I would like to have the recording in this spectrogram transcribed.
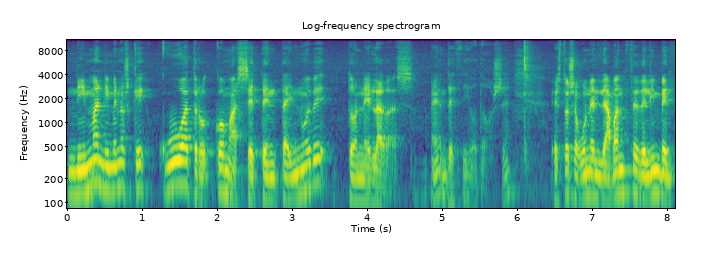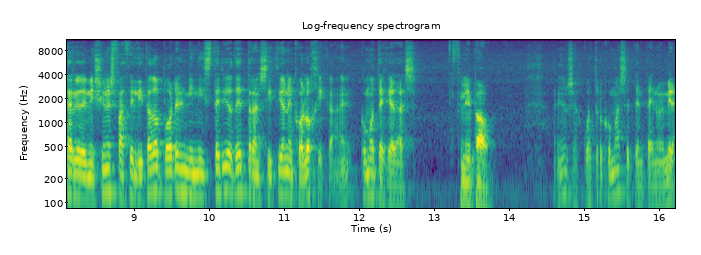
ni más ni menos que 4,79 toneladas ¿eh? de CO2. ¿eh? Esto según el avance del inventario de emisiones facilitado por el Ministerio de Transición Ecológica. ¿eh? ¿Cómo te quedas? Flipao. ¿eh? O sea, 4,79. Mira,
